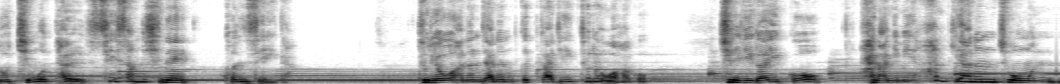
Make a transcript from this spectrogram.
놓지 못할 세상 신의 권세이다. 두려워하는 자는 끝까지 두려워하고 진리가 있고 하나님이 함께하는 종은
